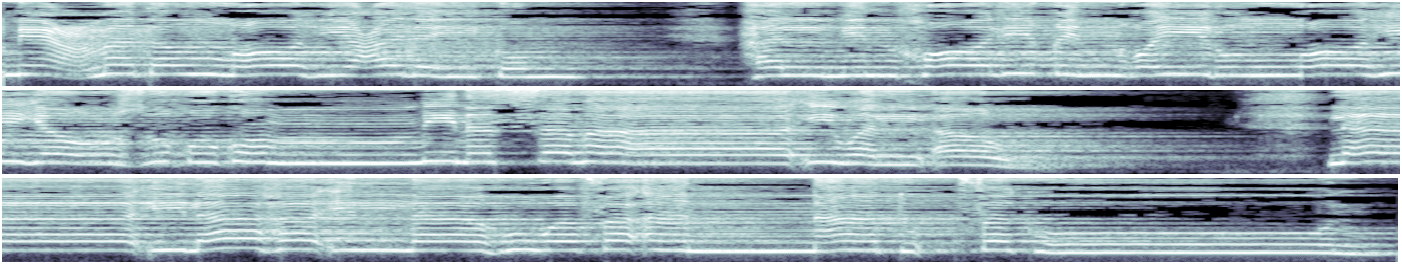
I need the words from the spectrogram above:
نعمت اللہ علیکم۔ هل من خالق غیر اللہ يرزقكم من السماء والأرض لا الہ الا هو فأنا تؤفکون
